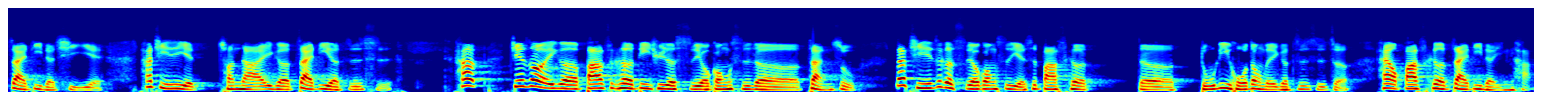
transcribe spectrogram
在地的企业，它其实也传达一个在地的支持。他接受了一个巴斯克地区的石油公司的赞助，那其实这个石油公司也是巴斯克的。独立活动的一个支持者，还有巴斯克在地的银行。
